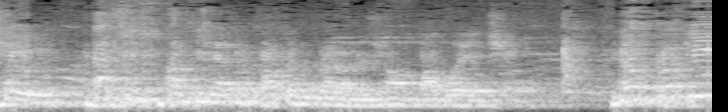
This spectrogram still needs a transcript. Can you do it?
সেই ফ্যাসিস্ট ফাঁসিলাকে পতন করানো সম্ভব হয়েছে। লক্ষ্য কি?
